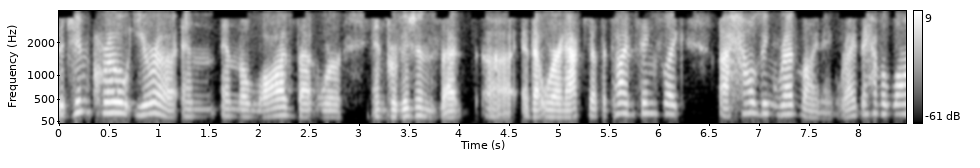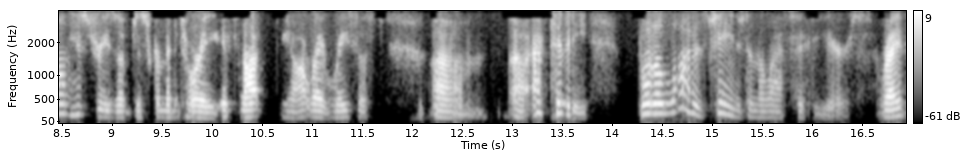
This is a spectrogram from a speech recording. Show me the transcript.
The Jim Crow era and and the laws that were and provisions that uh, that were enacted at the time, things like uh, housing redlining, right? They have a long histories of discriminatory, if not you know outright racist um, uh, activity. But a lot has changed in the last 50 years, right?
